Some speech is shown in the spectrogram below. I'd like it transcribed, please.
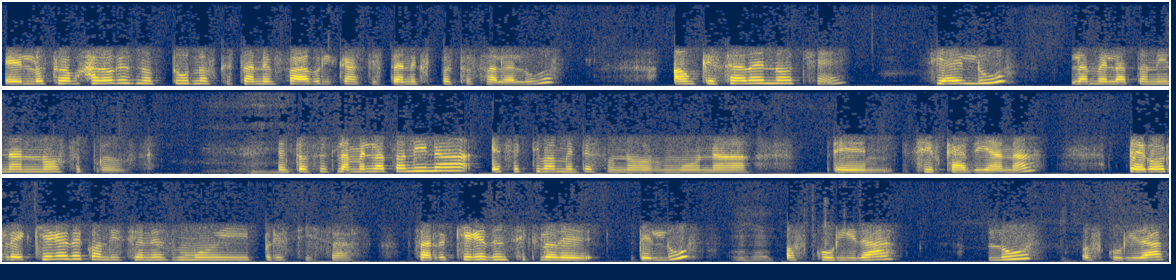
eh, los trabajadores nocturnos que están en fábricas y están expuestos a la luz, aunque sea de noche, si hay luz, la melatonina no se produce. Entonces, la melatonina efectivamente es una hormona eh, circadiana, pero requiere de condiciones muy precisas. O sea, requiere de un ciclo de, de luz, oscuridad, luz, oscuridad,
